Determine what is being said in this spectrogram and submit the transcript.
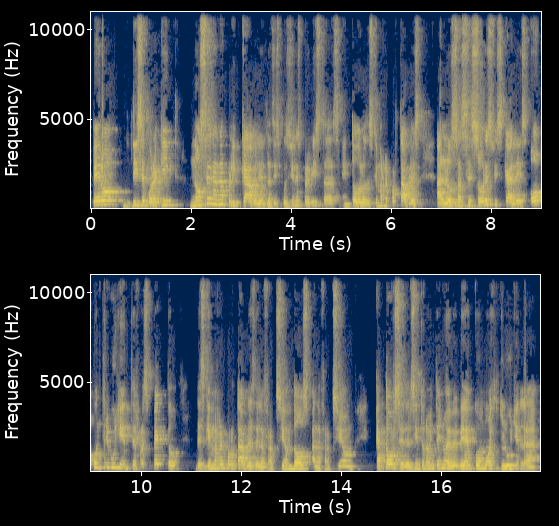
Pero dice por aquí, no serán aplicables las disposiciones previstas en todos los esquemas reportables a los asesores fiscales o contribuyentes respecto de esquemas reportables de la fracción 2 a la fracción 14 del 199. Vean cómo excluyen la,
